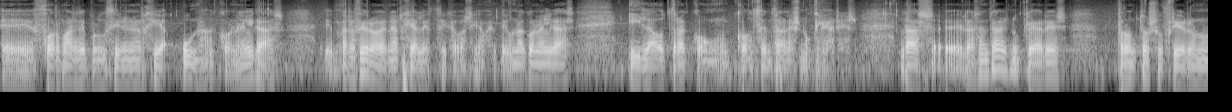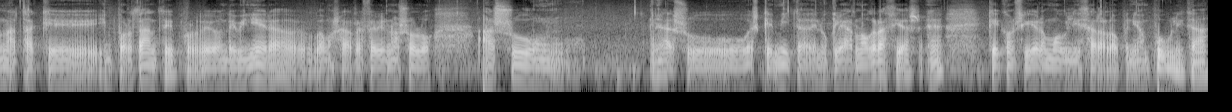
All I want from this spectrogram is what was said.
eh, formas de producir energía, una con el gas, eh, me refiero a energía eléctrica básicamente, una con el gas y la otra con, centrales nucleares. Las, las centrales nucleares pronto sufrieron un ataque importante por de donde viniera, vamos a referirnos solo a su su esquemita de nuclear no gracias, ¿eh? que consiguieron movilizar a la opinión pública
